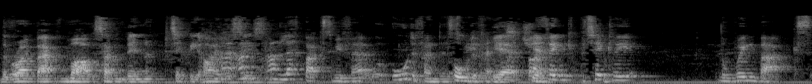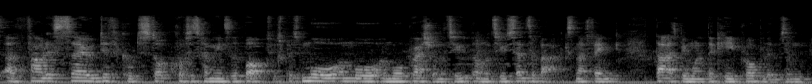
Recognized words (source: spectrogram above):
the right back marks haven't been particularly high this And, season. and left backs, to be fair, all defenders. All defenders, Yeah. But I think particularly the wing backs have found it so difficult to stop crosses coming into the box, which puts more and more and more pressure on the two on the two centre backs. And I think that has been one of the key problems. And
